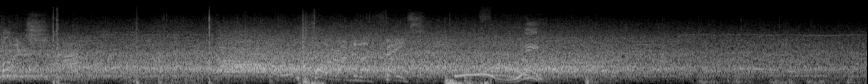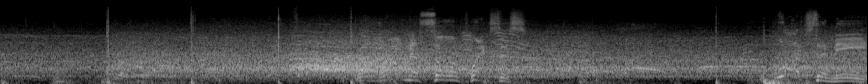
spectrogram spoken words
Punch! Forearm to the face. Ooh-wee. Plexus. Watch the knee.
